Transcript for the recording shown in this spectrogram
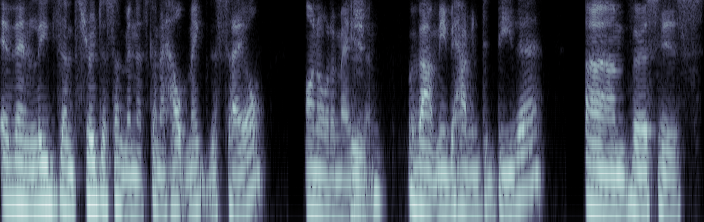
It then leads them through to something that's going to help make the sale on automation hmm. without me having to be there. Um, versus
